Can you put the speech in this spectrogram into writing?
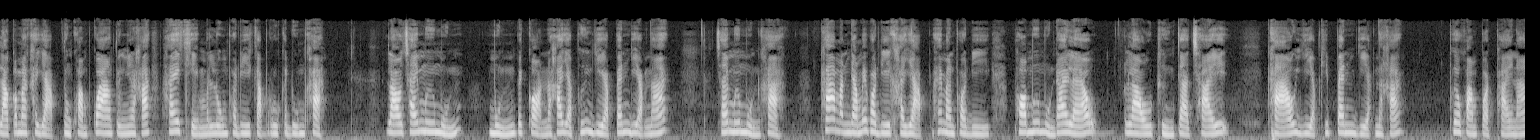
เราก็มาขยับตรงความกว้างตรงนี้นะคะ ให้เข็มมันลงพอดีกับรูกระดุมค่ะ เราใช้มือหมุนหมุนไปก่อนนะคะ อย่าเพิ่งเหยียบแป้นเหยียบนะ ใช้มือหมุนค่ะ ถ้ามันยังไม่พอดีขยับให้มันพอดี พอมือหมุนได้แล้ว เราถึงจะใช้เท้าเหยียบที่แป้นเหยียบนะคะ เพื่อความปลอดภัยนะ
